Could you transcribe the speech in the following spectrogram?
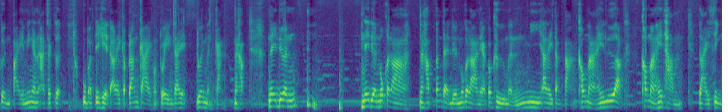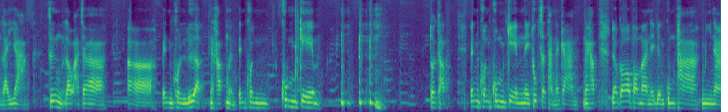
เกินไปไม่งั้นอาจจะเกิดอุบัติเหตุอะไรกับร่างกายของตัวเองได้ด้วยเหมือนกันนะครับ ในเดือนในเดือนมกรานะครับ ตั้งแต่เดือนมกราเนี่ยก็คือเหมือนมีอะไรต่างๆ เข้ามาให้เลือกเข้ามาให้ทำหลายสิ่งหลายอย่าง ซึ่งเราอาจจะเเป็นคนเลือกนะครับ เหมือนเป็นคนคุมเกมโทษครับ เป็นคนคุมเกมในทุกสถานการณ์นะครับ แล้วก็พอมาในเดือนกุมภามีนา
